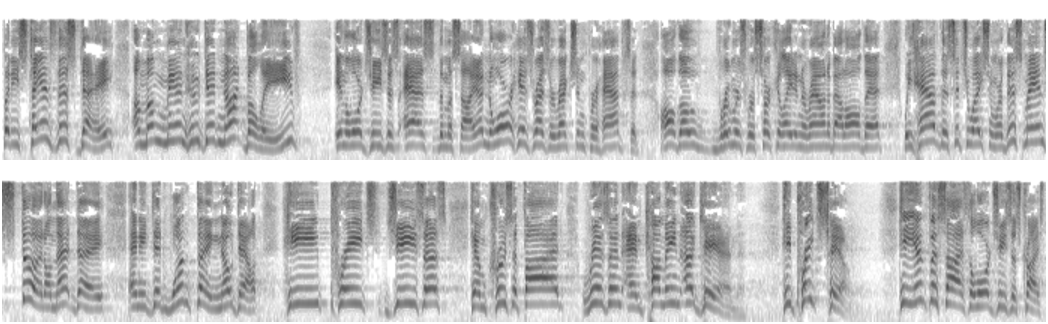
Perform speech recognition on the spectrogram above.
but he stands this day among men who did not believe in the Lord Jesus as the Messiah, nor his resurrection, perhaps. And although rumors were circulating around about all that, we have the situation where this man stood on that day and he did one thing, no doubt. He preached Jesus, him crucified, risen, and coming again. He preached him. He emphasized the Lord Jesus Christ.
